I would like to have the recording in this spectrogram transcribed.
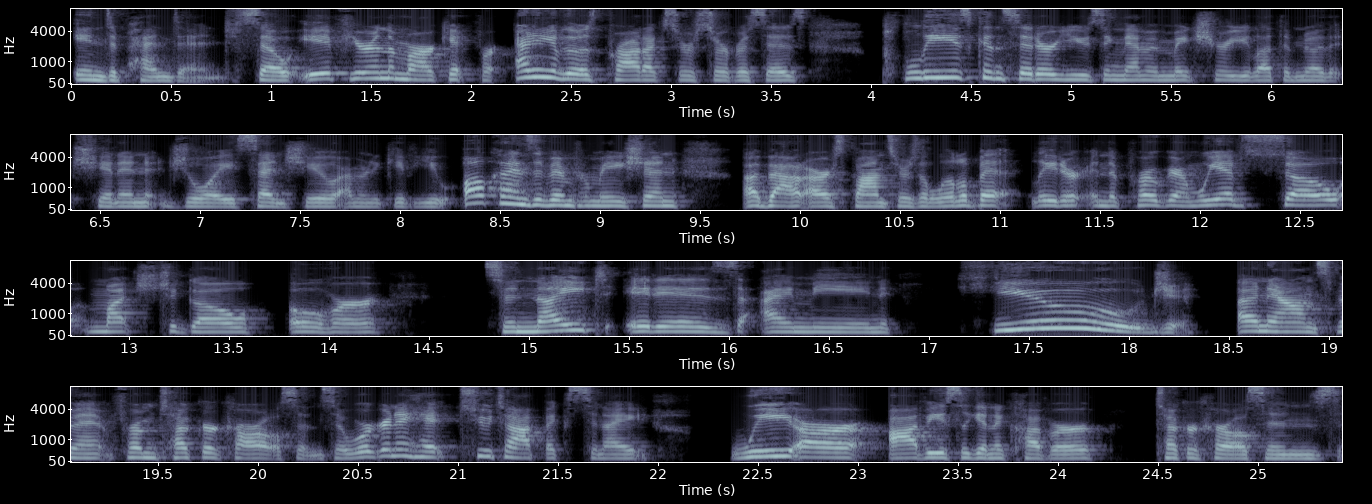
independent. So if you're in the market for any of those products or services, please consider using them and make sure you let them know that Shannon Joy sent you. I'm going to give you all kinds of information about our sponsors a little bit later in the program. We have so much to go over tonight. It is, I mean, huge announcement from Tucker Carlson. So we're going to hit two topics tonight. We are obviously going to cover Tucker Carlson's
